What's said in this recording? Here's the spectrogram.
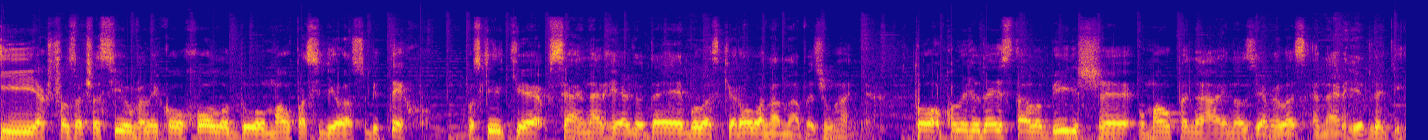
І якщо за часів Великого холоду мавпа сиділа собі тихо, оскільки вся енергія людей була скерована на виживання, то коли людей стало більше, у негайно з'явилась енергія для дій.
